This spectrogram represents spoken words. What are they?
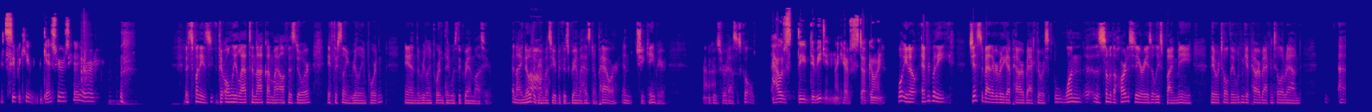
It's super cute. Guess who's here? It's funny is they're only allowed to knock on my office door if there's something really important, and the really important thing was the grandma's here, and I know the grandma's here because grandma has no power, and she came here Uh, because her house is cold. how's the, the region? Like, how's stuff going? Well, you know, everybody, just about everybody got power back. There was one, uh, some of the hardest areas, at least by me, they were told they wouldn't get power back until around. Uh,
